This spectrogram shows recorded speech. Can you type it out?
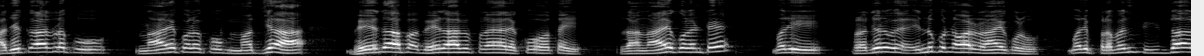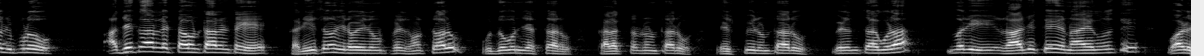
అధికారులకు నాయకులకు మధ్య భేదాప భేదాభిప్రాయాలు ఎక్కువ అవుతాయి. రా- నాయకులంటే మరి ప్రజలు ఎన్నుకున్న వాళ్ళ నాయకులు. మరి ప్రపంచ యుద్ధాలు ఇప్పుడు అధికారులు ఎట్లా ఉంటారంటే కనీసం ఇరవై ముప్పై సంవత్సరాలు ఉద్యోగం చేస్తారు కలెక్టర్లు ఉంటారు ఎస్పీలు ఉంటారు వీళ్ళంతా కూడా మరి రాజకీయ నాయకులకి వాళ్ళు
